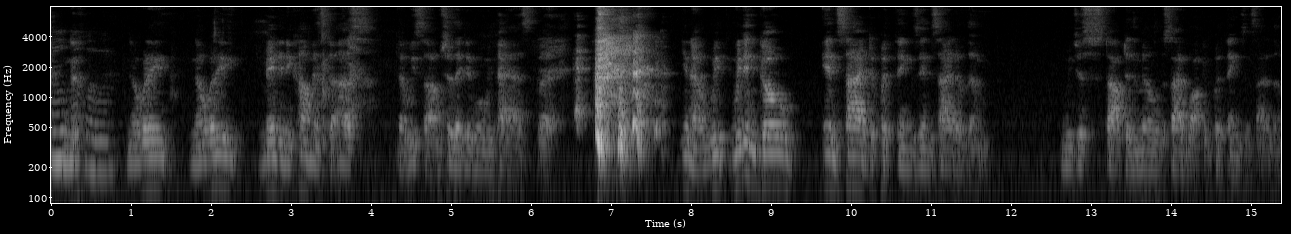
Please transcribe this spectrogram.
Mhm. nobody nobody made any comments to us that we saw. I'm sure they did when we passed, but you know, we we didn't go inside to put things inside of them. We just stopped in the middle of the sidewalk and put things inside of them.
